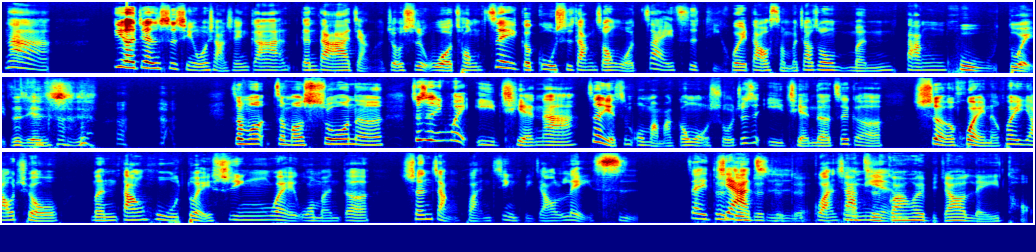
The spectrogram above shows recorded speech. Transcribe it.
那第二件事情，我想先跟大家讲的，就是我从这个故事当中，我再一次体会到什么叫做门当户对这件事。怎么怎么说呢？就是因为以前呢、啊，这也是我妈妈跟我说，就是以前的这个社会呢，会要求门当户对，是因为我们的生长环境比较类似，在价值观上面，价值观会比较雷同。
